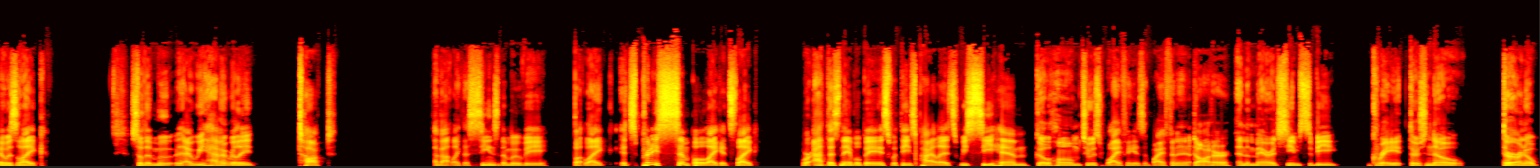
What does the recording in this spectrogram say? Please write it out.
it was like so the movie we haven't really talked about like the scenes of the movie but like it's pretty simple like it's like we're at this naval base with these pilots. We see him go home to his wife and his wife and a daughter and the marriage seems to be great. There's no there are no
